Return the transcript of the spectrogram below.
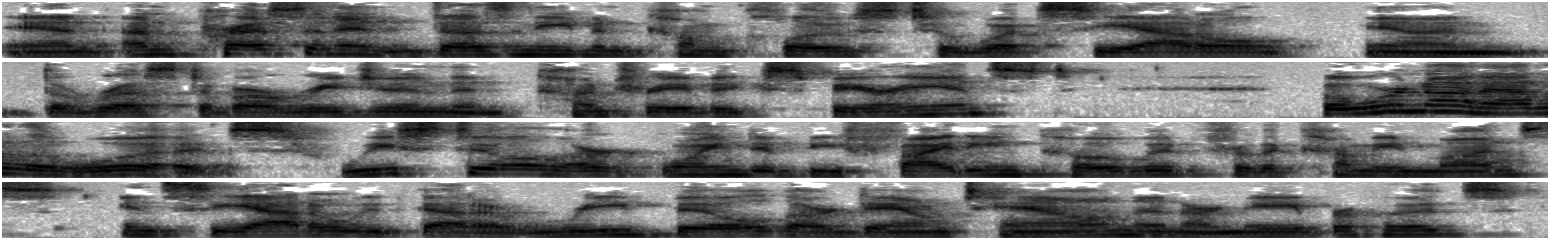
And unprecedented doesn't even come close to what Seattle and the rest of our region and country have experienced. But we're not out of the woods. We still are going to be fighting COVID for the coming months. In Seattle, we've got to rebuild our downtown and our neighborhoods.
